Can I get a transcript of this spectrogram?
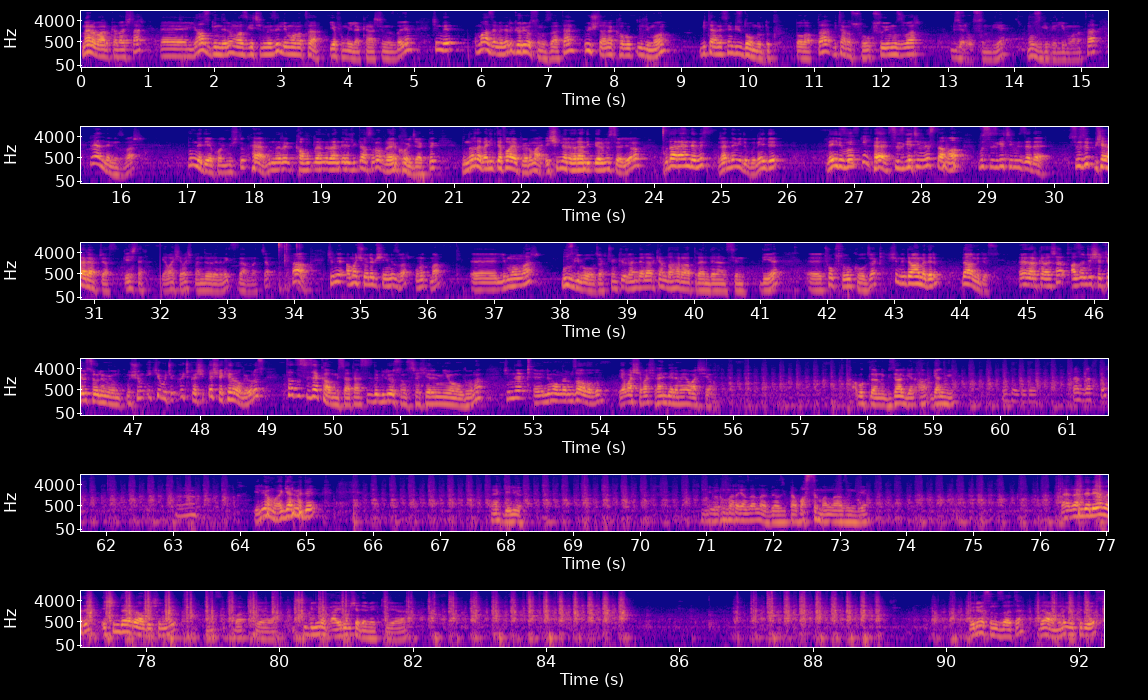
Merhaba arkadaşlar. Ee, yaz günlerin vazgeçilmezi limonata yapımıyla karşınızdayım. Şimdi malzemeleri görüyorsunuz zaten. 3 tane kabuklu limon. Bir tanesini biz dondurduk dolapta. Bir tane soğuk suyumuz var. Güzel olsun diye. Buz gibi limonata. Rendemiz var. Bunu ne diye koymuştuk? He, bunları kabuklarını rendeledikten sonra buraya koyacaktık. Bunları da ben ilk defa yapıyorum ha. Eşimden öğrendiklerimi söylüyorum. Bu da rendemiz. Rende miydi bu? Neydi? Neydi bu? Süzgeç. He, süzgeçimiz tamam. Bu süzgeçimizde de süzüp bir şeyler yapacağız. Gençler yavaş yavaş ben de öğrenerek size anlatacağım. Tamam. Şimdi ama şöyle bir şeyimiz var. Unutma. Ee, limonlar buz gibi olacak. Çünkü rendelerken daha rahat rendelensin diye. Ee, çok soğuk olacak. Şimdi devam edelim. Devam ediyoruz. Evet arkadaşlar az önce şekeri söylemeyi unutmuşum. 2,5-3 kaşık da şeker alıyoruz. Tadı size kalmış zaten. Siz de biliyorsunuz şekerin niye olduğunu. Şimdi e, limonlarımızı alalım. Yavaş yavaş rendelemeye başlayalım. Kabuklarını güzel gel Aa, gelmiyor. Geliyor geliyor. Biraz bastır. Geliyor mu? Ha, gelmedi. Heh, geliyor. Şimdi yorumlara yazarlar birazcık daha bastırman lazım diye. Ben rendeleyemedim. Eşim de aldı şimdi. Nasıl? Bak ya. İşi bilmek ayrı bir şey demek ki ya. Görüyorsunuz zaten. Devamını getiriyoruz.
